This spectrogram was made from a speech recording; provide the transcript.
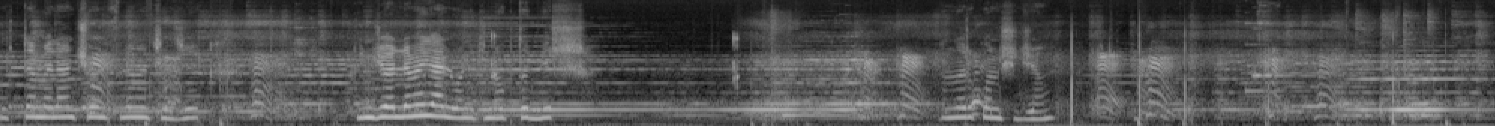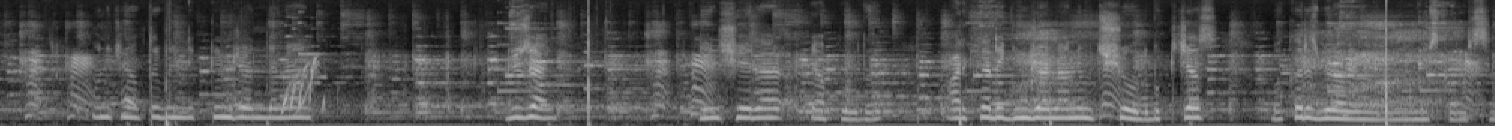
Muhtemelen çöl falan açılacak. Güncelleme geldi 12.1. Bunları konuşacağım. 12.1'lik güncelleme güzel. Yeni şeyler yapıldı. Arkada güncellendi müthiş oldu. Bakacağız. Bakarız birazdan zamanımız kalırsa.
